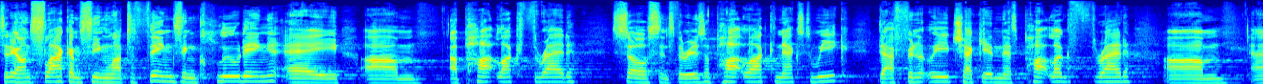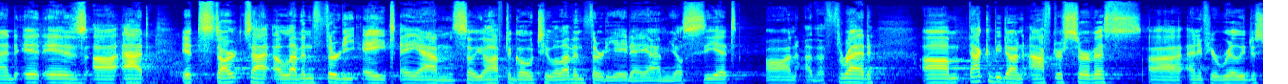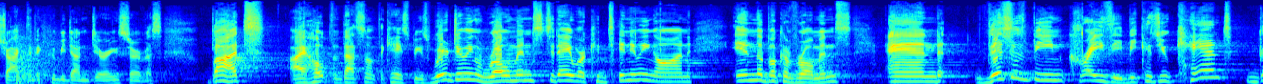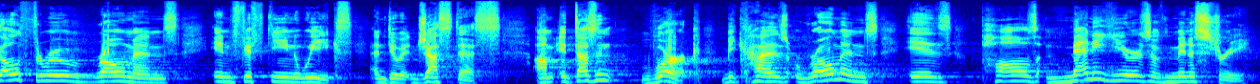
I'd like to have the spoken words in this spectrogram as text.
Today on Slack, I'm seeing lots of things, including a, um, a potluck thread. So, since there is a potluck next week, definitely check in this potluck thread. Um, and it is uh, at it starts at 11:38 a.m. So you'll have to go to 11:38 a.m. You'll see it on the thread. Um, that could be done after service, uh, and if you're really distracted, it could be done during service. But I hope that that's not the case because we're doing Romans today. We're continuing on in the book of Romans. And this has been crazy because you can't go through Romans in 15 weeks and do it justice. Um, it doesn't work because Romans is Paul's many years of ministry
